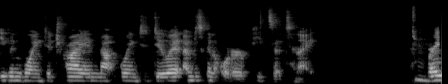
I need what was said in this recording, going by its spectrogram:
even going to try i'm not going to do it i'm just going to order a pizza tonight mm-hmm. right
